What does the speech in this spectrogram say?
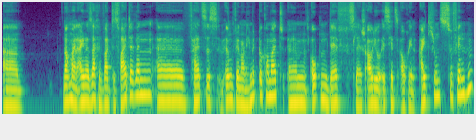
Äh, Nochmal in eigener Sache. Des Weiteren, äh, falls es irgendwer noch nicht mitbekommen hat, ähm, OpenDev slash Audio ist jetzt auch in iTunes zu finden.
